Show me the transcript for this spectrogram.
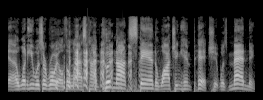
uh, when he was a Royal the last time. Could not stand watching him pitch. It was maddening.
